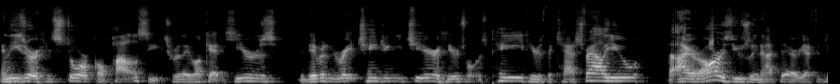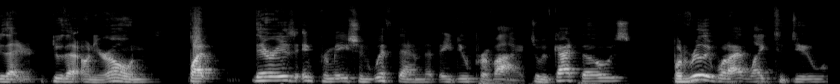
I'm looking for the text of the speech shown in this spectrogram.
And these are historical policies where they look at here's the dividend rate changing each year, here's what was paid, here's the cash value. The IRR is usually not there. You have to do that do that on your own, but there is information with them that they do provide. So we've got those, but really what I like to do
